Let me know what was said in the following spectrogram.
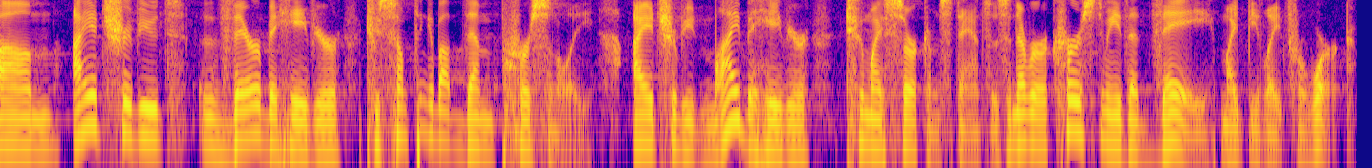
Um, I attribute their behavior to something about them personally. I attribute my behavior to my circumstances. It never occurs to me that they might be late for work.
